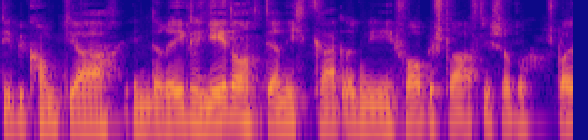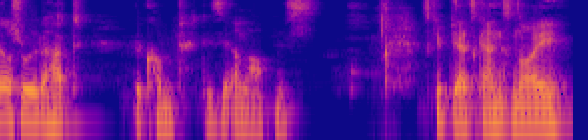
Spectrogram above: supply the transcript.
die bekommt ja in der Regel jeder, der nicht gerade irgendwie vorbestraft ist oder Steuerschulde hat, bekommt diese Erlaubnis. Es gibt ja jetzt ganz neu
